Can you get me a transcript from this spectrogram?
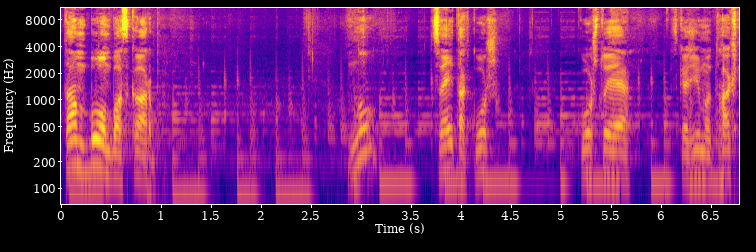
Там бомба скарб. Ну, цей також коштує, скажімо так,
